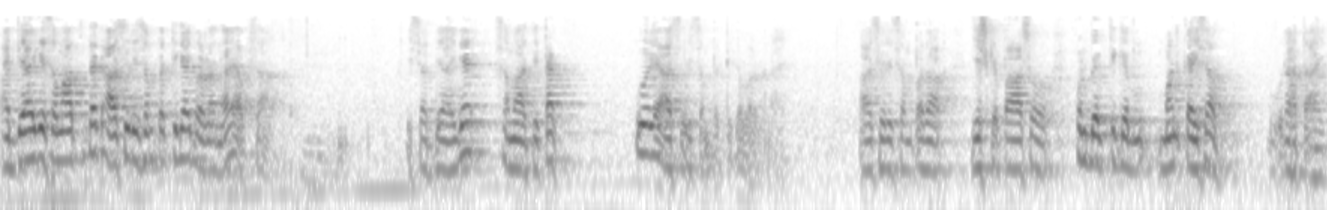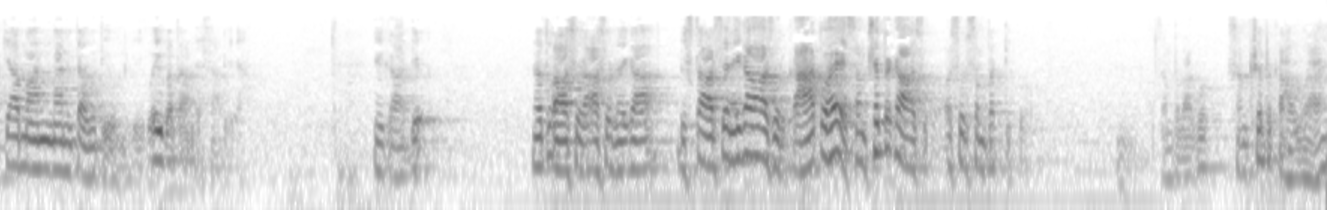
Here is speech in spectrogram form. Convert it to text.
अध्याय की समाप्ति तक आसुरी संपत्ति का वर्णन है अब इस अध्याय के समाप्ति तक पूरे आसुरी संपत्ति का वर्णन है। आसुरी संपदा जिसके पास हो, उन व्यक्ति के मन कैसा रहता है, क्या मान मान्यता होती है उनकी, वही बताने सारे एक न तो आसुर आसुर ने कहा विस्तार से नहीं कहा आसुर कहा तो है, संक्षेप कहा आसुर, असुर संपत्ति को। संपदा को संक्षेप कहा हुआ है।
